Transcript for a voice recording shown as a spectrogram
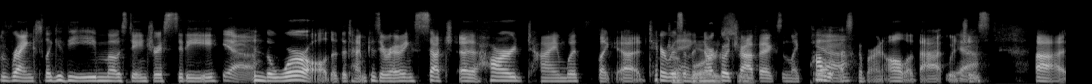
ranked like the most dangerous city yeah, in the world at the time because they were having such a hard time with like uh, terrorism Drug and narco wars, yeah. traffics and like Pablo Yeah. Escobar and all of that, which Yeah. is uh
